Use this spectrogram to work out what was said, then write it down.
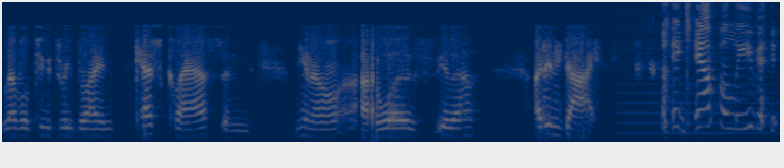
level two, three Brian Kest class, and you know, I was, you know, I didn't die. I can't believe it.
